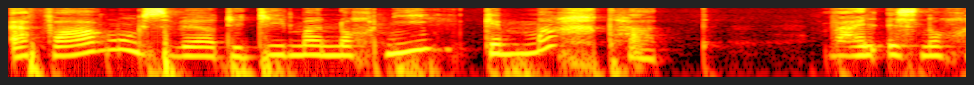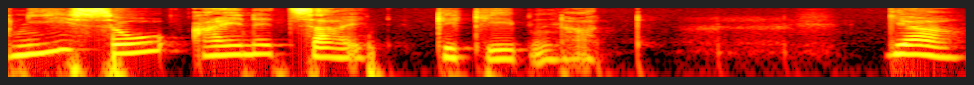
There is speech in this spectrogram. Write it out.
Erfahrungswerte, die man noch nie gemacht hat, weil es noch nie so eine Zeit gegeben hat. Ja,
